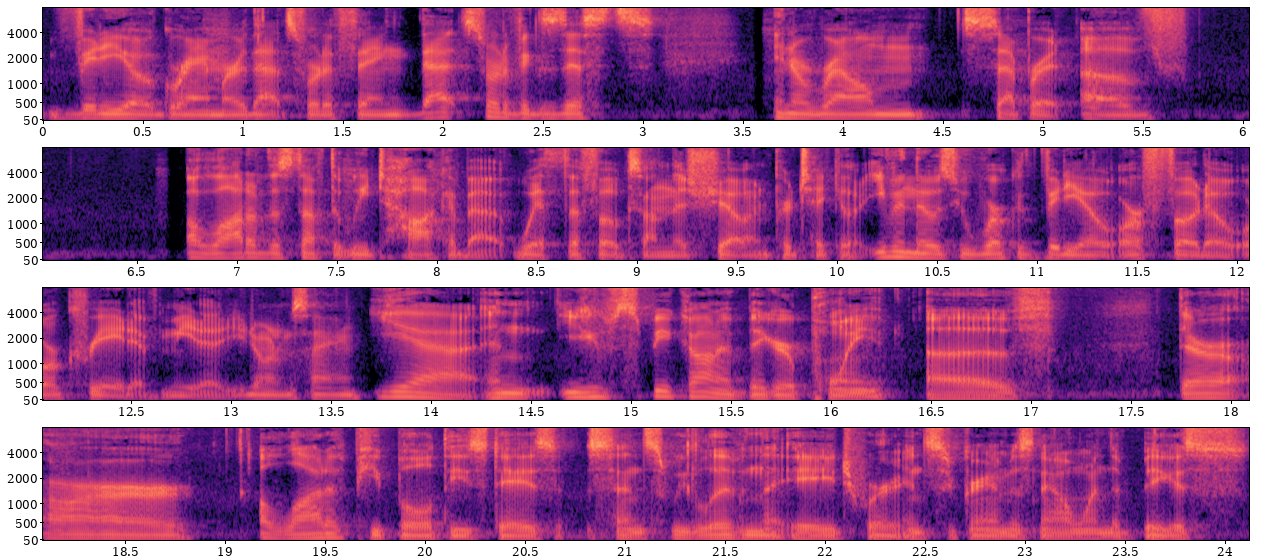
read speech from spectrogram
video grammar, that sort of thing. That sort of exists in a realm separate of a lot of the stuff that we talk about with the folks on this show in particular, even those who work with video or photo or creative media. You know what I'm saying? Yeah, and you speak on a bigger point of there are a lot of people these days since we live in the age where Instagram is now one of the biggest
